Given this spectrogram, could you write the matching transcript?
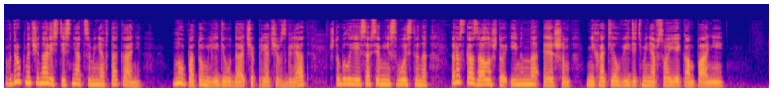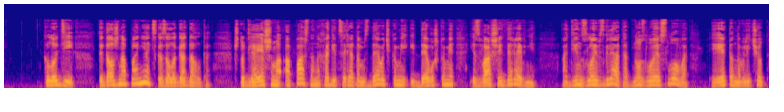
вдруг начинали стесняться меня в такане. Но потом леди Удача, пряча взгляд, что было ей совсем не свойственно, рассказала, что именно Эшем не хотел видеть меня в своей компании. «Клоди, ты должна понять», — сказала гадалка, «что для Эшема опасно находиться рядом с девочками и девушками из вашей деревни. Один злой взгляд, одно злое слово — и это навлечет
